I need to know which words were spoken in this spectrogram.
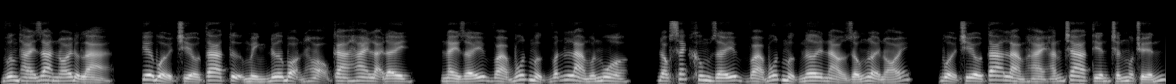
Vương Thái Gia nói được là, kia buổi chiều ta tự mình đưa bọn họ ca hai lại đây, này giấy và bút mực vẫn là muốn mua, đọc sách không giấy và bút mực nơi nào giống lời nói, buổi chiều ta làm hài hắn cha tiến chấn một chuyến,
